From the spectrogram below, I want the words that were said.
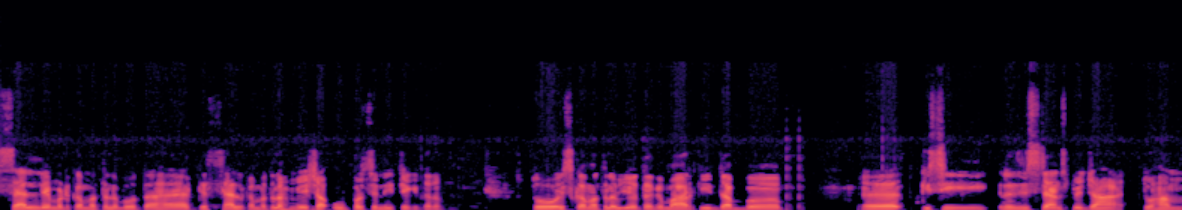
सेल लिमिट का मतलब होता है कि सेल का मतलब हमेशा ऊपर से नीचे की तरफ़। तो इसका मतलब ये होता है कि मार्केट जब ए, किसी रेजिस्टेंस पे जाए तो हम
